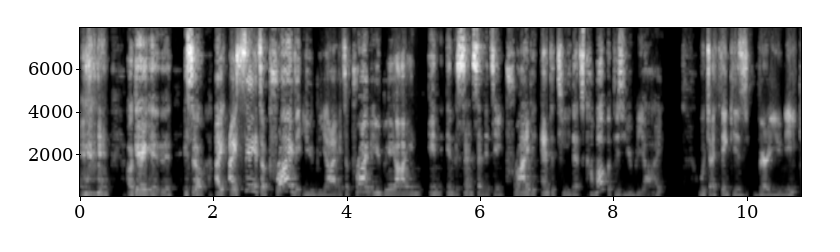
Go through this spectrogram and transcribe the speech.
okay. So I, I, say it's a private UBI. It's a private UBI in, in, in the sense that it's a private entity that's come up with this UBI, which I think is very unique.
